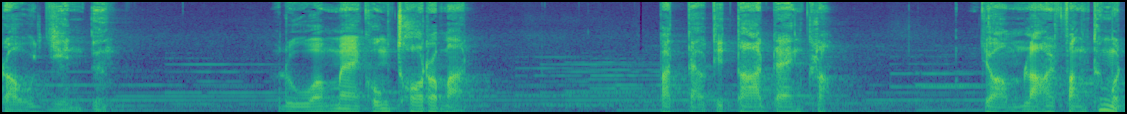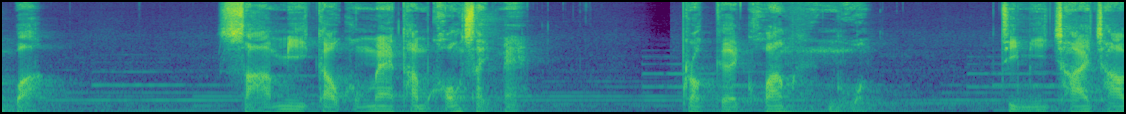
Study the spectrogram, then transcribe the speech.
เรายืนอึง้งรู้ว่าแม่คงทรมานปัดแตวที่ตาแดงกลับ ยอมเล่าให้ฟังทั้งหมดว่า สามีเก่าของแม่ทำของใส่แม่ เพราะเกิดความหึงหวง ที่มีชายชาว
